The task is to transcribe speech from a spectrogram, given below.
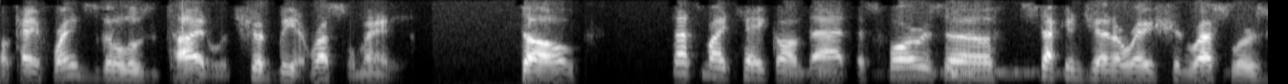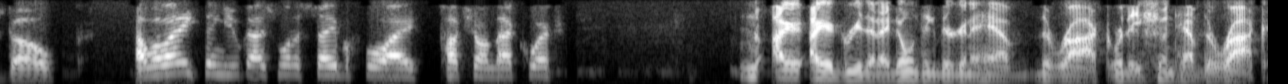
Okay, if Reigns is going to lose the title, it should be at WrestleMania. So that's my take on that. As far as uh, second generation wrestlers go, uh, well, anything you guys want to say before I touch on that quick? I, I agree that I don't think they're going to have The Rock, or they shouldn't have The Rock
